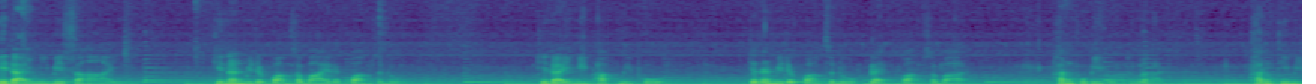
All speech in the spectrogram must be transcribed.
ที่ใดมีมิตรสหาย ที่นั่นมีแต่ความสบายและความสะดวก ที่ใดมีพักมีพวก ที่นั่นมีแต่ความสะดวกและความสบาย ท่านผู้มีบุญทั้งหลาย ท่านที่มี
